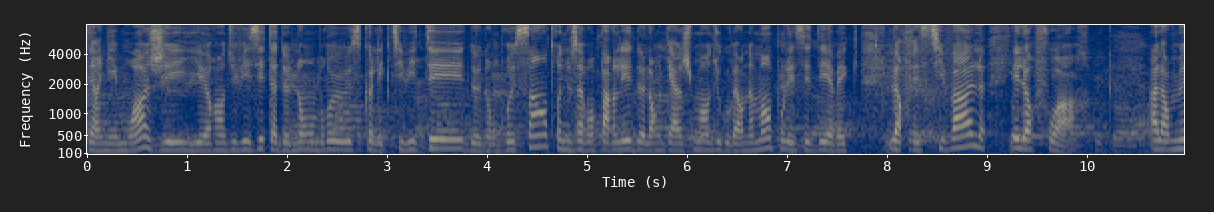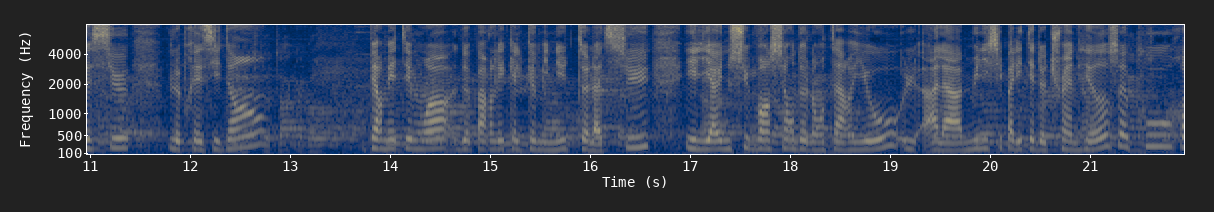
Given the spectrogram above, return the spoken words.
derniers mois, j'ai rendu visite à de nombreuses collectivités, de nombreux centres. Nous avons parlé de l'engagement du gouvernement pour les aider avec leurs festivals et leurs foires. Alors, Monsieur le Président, Permettez-moi de parler quelques minutes là-dessus. Il y a une subvention de l'Ontario à la municipalité de Trent Hills pour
